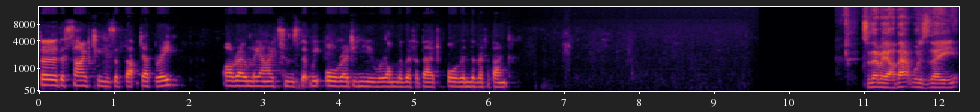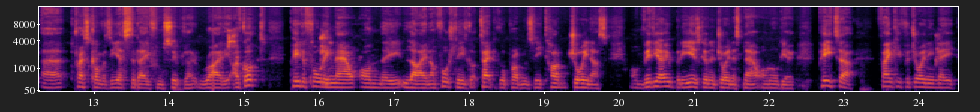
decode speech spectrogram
further sightings of that debris are only items that we already knew were on the riverbed or in the riverbank. So there we are. That was the uh, press conference yesterday from Superintendent Riley. I've got Peter Faulding now on the line. Unfortunately, he's got technical problems. He can't join us on video, but he is going to join us now on audio. Peter, thank you for joining me.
